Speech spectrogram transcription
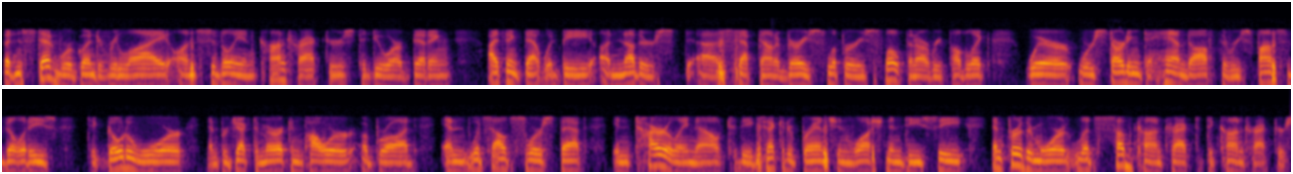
but instead we're going to rely on civilian contractors to do our bidding. I think that would be another uh, step down a very slippery slope in our republic where we're starting to hand off the responsibilities to go to war and project American power abroad. And let's outsource that entirely now to the executive branch in Washington, D.C. And furthermore, let's subcontract it to contractors.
